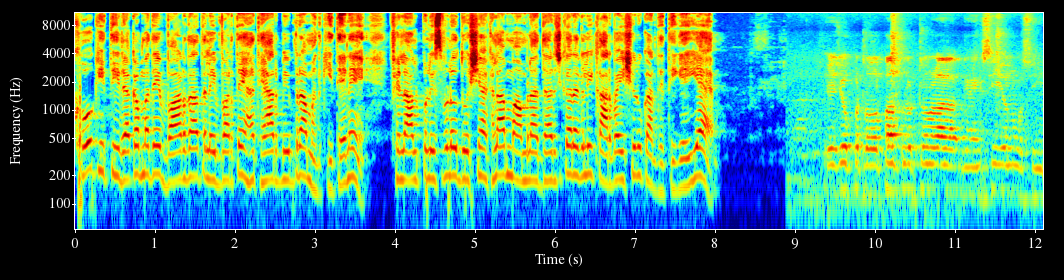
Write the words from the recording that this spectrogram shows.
ਖੋਹ ਕੀਤੀ ਰਕਮ ਅਤੇ ਵਾਰਦਾਤ ਲਈ ਵਰਤੇ ਹਥਿਆਰ ਵੀ ਬਰਾਮਦ ਕੀਤੇ ਨੇ। ਫਿਲਹਾਲ ਪੁਲਿਸ ਵੱਲੋਂ ਦੋਸ਼ੀਆਂ ਖਿਲਾਫ ਮਾਮਲਾ ਦਰਜ ਕਰ ਅਗਲੀ ਕਾਰਵਾਈ ਸ਼ੁਰੂ ਕਰ ਦਿੱਤੀ ਗਈ ਹੈ। ਇਹ ਜੋ ਪੈਟਰੋਲ ਪੰਪ ਲੁੱਟਣ ਵਾਲਾ ਗੈਂਗ ਸੀ ਉਹਨੂੰ ਅਸੀਂ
